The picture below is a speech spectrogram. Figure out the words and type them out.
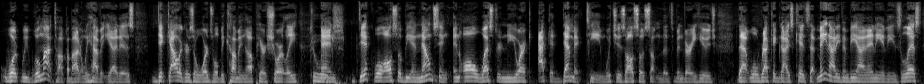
what we will not talk about, and we haven't yet, is Dick Gallagher's awards will be coming up here shortly. Two weeks. And Dick will also be announcing an all Western New York academic team, which is also something that's been very huge. That will recognize kids that may not even be on any of these lists.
